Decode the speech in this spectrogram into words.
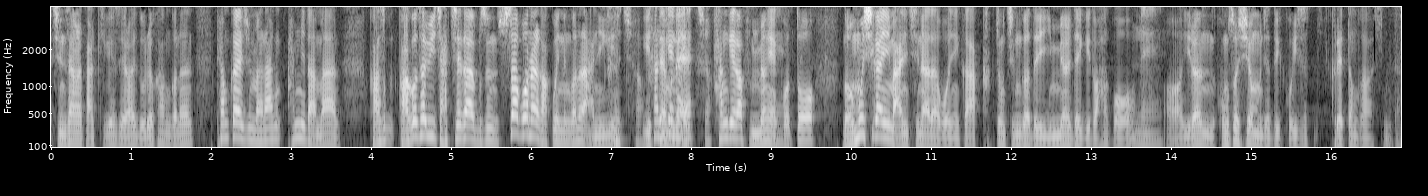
진상을 밝히기 위해서 여러 가지 노력한 거는 평가해 줄만 합니다만 과거사위 자체가 무슨 수사 권한을 갖고 있는 거는 아니기 그렇죠. 때문에 한계가 분명했고 네. 또 너무 시간이 많이 지나다 보니까 각종 증거들이 인멸되기도 하고 네. 어, 이런 공소시효 문제도 있고 있었, 그랬던 것 같습니다.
